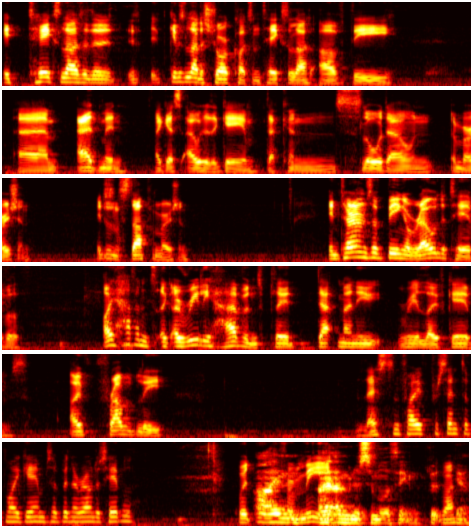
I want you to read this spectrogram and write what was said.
It takes a lot of the. It, it gives a lot of shortcuts and takes a lot of the um, admin, I guess, out of the game that can slow down immersion. It doesn't stop immersion. In terms of being around the table, I haven't like I really haven't played that many real life games. I've probably less than five percent of my games have been around a table. But I'm, for me, I, I'm in a similar thing, but yeah.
